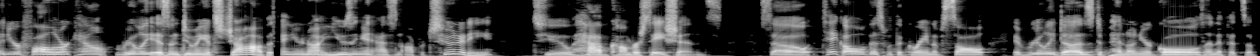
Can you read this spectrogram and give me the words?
then your follower count really isn't doing its job and you're not using it as an opportunity to have conversations. So take all of this with a grain of salt. It really does depend on your goals and if it's a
